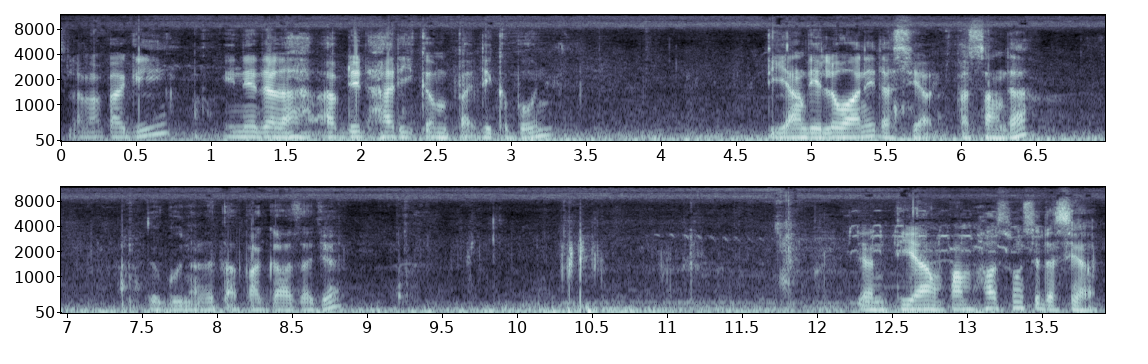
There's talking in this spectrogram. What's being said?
Selamat pagi. Ini adalah update hari keempat di kebun. Tiang di luar ni dah siap pasang dah. Tunggu nak letak pagar saja. Dan tiang farmhouse pun sudah siap.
